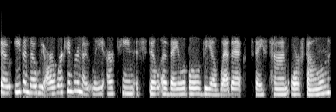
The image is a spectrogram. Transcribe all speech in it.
So even though we are working remotely, our team is still available via WebEx, FaceTime, or phone.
